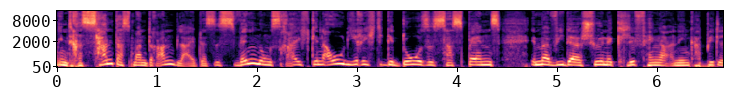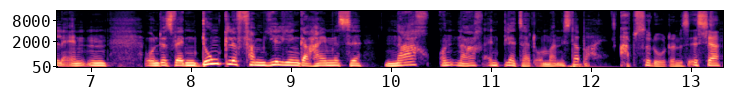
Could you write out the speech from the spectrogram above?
Interessant, dass man dranbleibt. Das ist wendungsreich, genau die richtige Dose Suspense, immer wieder schöne Cliffhanger an den Kapitelenden und es werden dunkle Familiengeheimnisse nach und nach entblättert und man ist dabei. Absolut. Und es ist ja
